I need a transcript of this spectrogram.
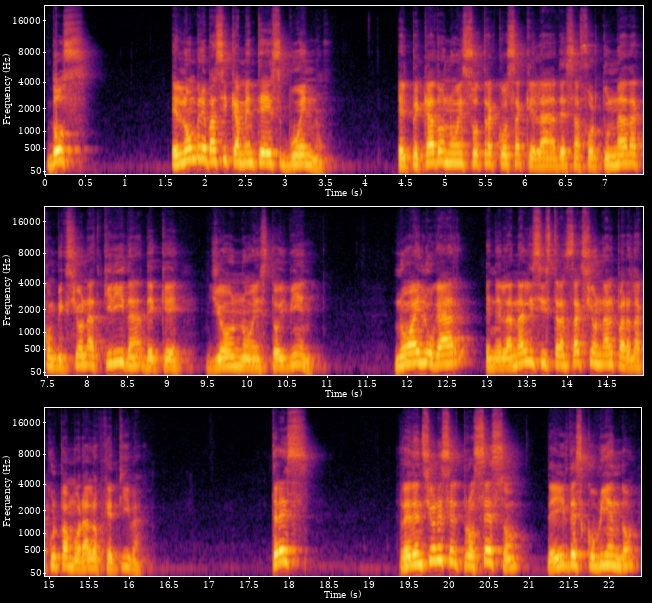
2. El hombre básicamente es bueno. El pecado no es otra cosa que la desafortunada convicción adquirida de que yo no estoy bien. No hay lugar en el análisis transaccional para la culpa moral objetiva. 3. Redención es el proceso de ir descubriendo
